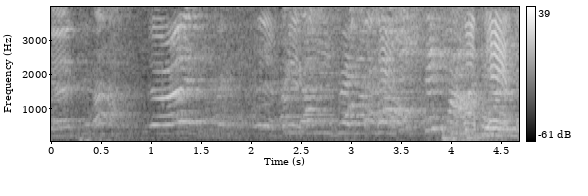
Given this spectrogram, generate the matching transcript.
okay? You alright? Yeah, break. Break my pants. Oh, my pants.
